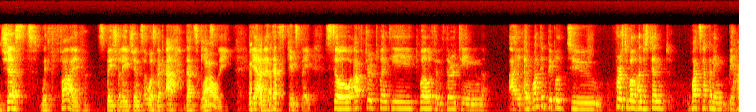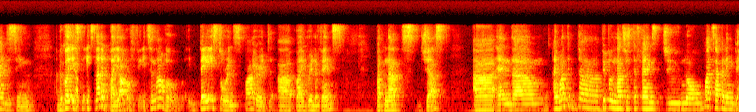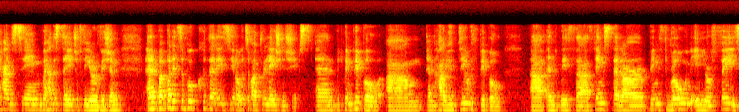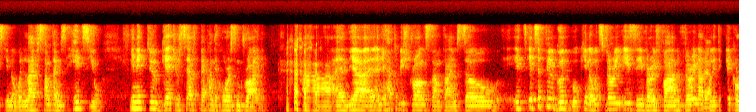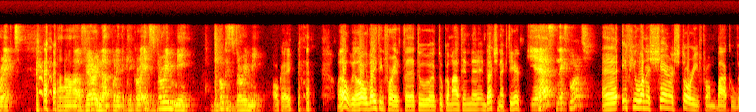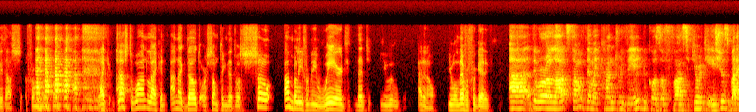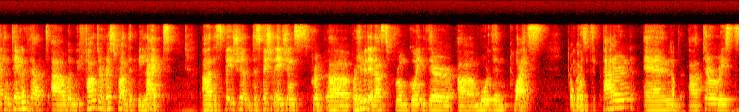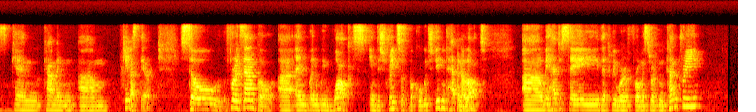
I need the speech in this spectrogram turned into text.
just with five special agents, I was like, ah, that's kids Wow. play. Yeah, that's kids play. So after 2012 and 13, I, I wanted people to, first of all, understand what's happening behind the scene. Because it's, it's not a biography, it's a novel based or inspired uh, by real events, but not just. Uh, and um, I wanted uh, people, not just the fans, to know what's happening behind the scene. We had the stage of the Eurovision, uh, but but it's a book that is, you know, it's about relationships and between people um, and how you deal with people uh, and with uh, things that are being thrown in your face. You know, when life sometimes hits you, you need to get yourself back on the horse and ride uh, and yeah, and you have to be strong sometimes. So it's it's a feel good book. You know, it's very easy, very fun, very not Yeah. politically correct. uh, very not politically correct. It's very me. The book is very me. Okay. well, we're all waiting for it uh, to uh, to come out in uh, in Dutch next year. Yes, next March. Uh, if you want to share a story from Baku with us, from, from like just one, like an anecdote or something that was so unbelievably weird that you, I don't know, you will never forget it. Uh, there were a lot. Some of them I can't reveal because of uh, security issues, but I can tell you that uh, when we found a restaurant that we liked, uh, the special the special agents pro- uh, prohibited us from going there uh, more than twice Okay. because it's a pattern and uh, terrorists can come and um, kill us there. So, for example, uh, and when we walked in the streets of Baku, which didn't happen a lot, uh, we had to say that we were from a certain country,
